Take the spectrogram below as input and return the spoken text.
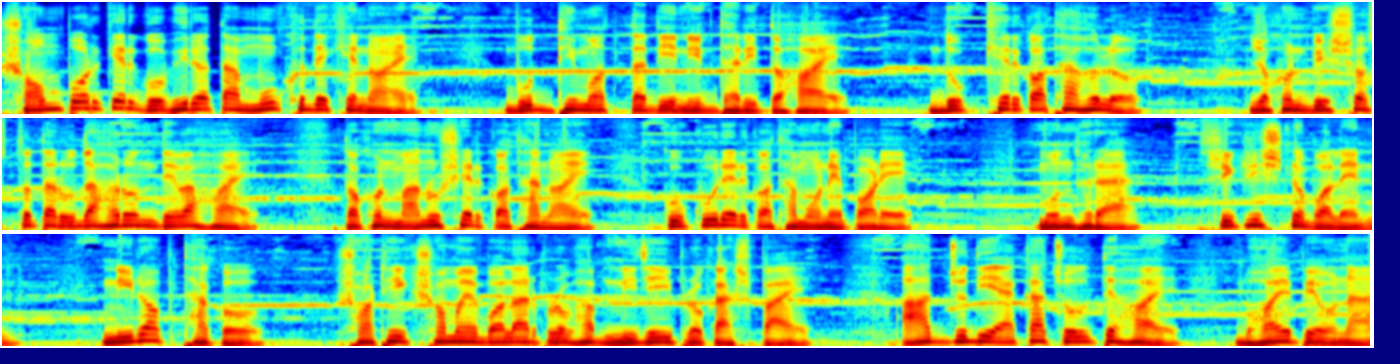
সম্পর্কের গভীরতা মুখ দেখে নয়, বুদ্ধিমত্তা দিয়ে নির্ধারিত হয়। দুঃখের কথা হলো, যখন বিশ্বস্ততার উদাহরণ দেওয়া হয়, তখন মানুষের কথা নয়, কুকুরের কথা মনে পড়ে। বন্ধুরা, শ্রীকৃষ্ণ বলেন, নীরব থাকো, সঠিক সময়ে বলার প্রভাব নিজেই প্রকাশ পায়। আজ যদি একা চলতে হয়, ভয় পেও না।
